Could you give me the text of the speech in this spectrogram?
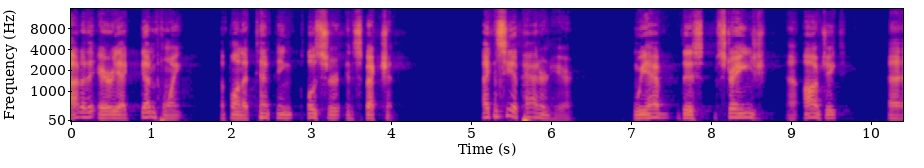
out of the area at gunpoint upon attempting closer inspection. I can see a pattern here. We have this strange uh, object, uh,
